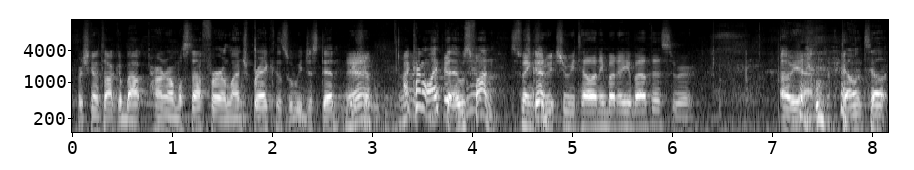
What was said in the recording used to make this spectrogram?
We're just gonna talk about paranormal stuff for our lunch break. That's what we just did. Yeah. I kind of like that. It was fun. It was should we, should we tell anybody about this or? Oh yeah. Don't tell.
